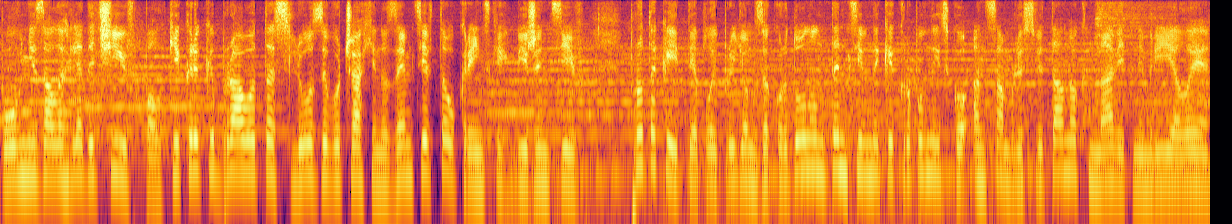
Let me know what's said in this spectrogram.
Повні зали глядачів, палки крики браво та сльози в очах іноземців та українських біженців. Про такий теплий прийом за кордоном танцівники кропивницького ансамблю світанок навіть не мріяли.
